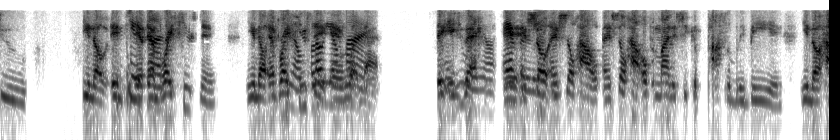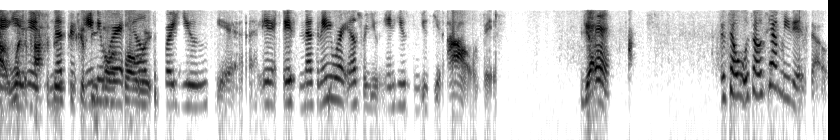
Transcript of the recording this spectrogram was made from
to, you know, in, was embrace Houston, you know, embrace You know, Houston and whatnot. And exactly, and, and show and show how and show how open minded she could possibly be, and you know how And what it- the possibility could be going forward. else for you. Yeah, it, it's nothing anywhere else for you in Houston. You get all of this. Yeah. Mm. So, so tell me this though:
